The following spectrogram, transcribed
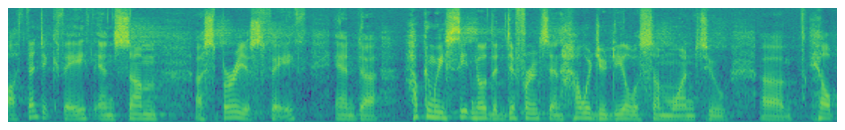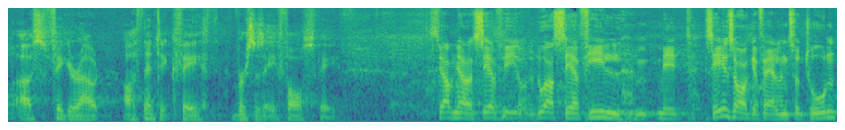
authentic faith and some uh, spurious faith. And uh, how can we see, know the difference, and how would you deal with someone to um, help us figure out authentic faith versus a false faith? Sie haben ja sehr viel, du hast sehr viel mit Seelsorgefällen zu tun.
